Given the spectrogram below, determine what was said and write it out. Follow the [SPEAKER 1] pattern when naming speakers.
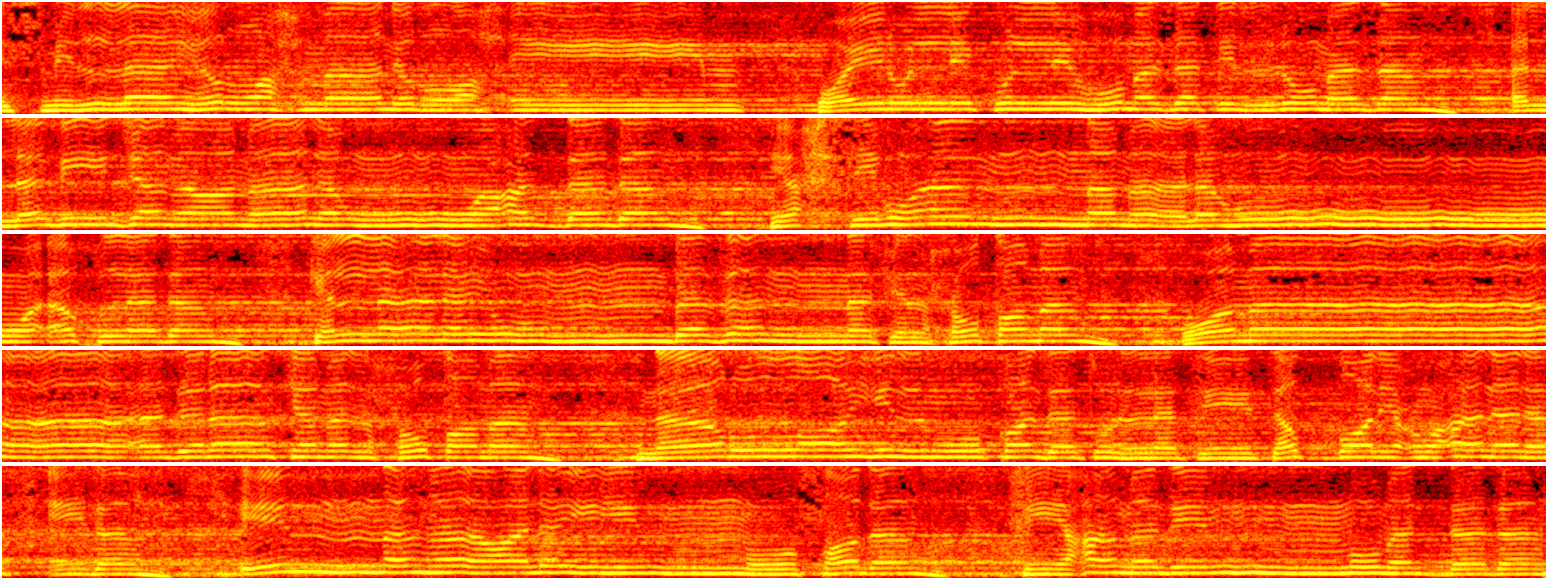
[SPEAKER 1] بسم الله الرحمن الرحيم. ويل لكل همزة لمزة. الذي جمع مالا وعدده يحسب أن ماله وأخلده. كلا لينبذن في الحطمة. وما أدراك ما الحطمة نار الله الموقدة التي تطلع على الأفئدة إنها عليهم موصدة في عمد ممددة.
